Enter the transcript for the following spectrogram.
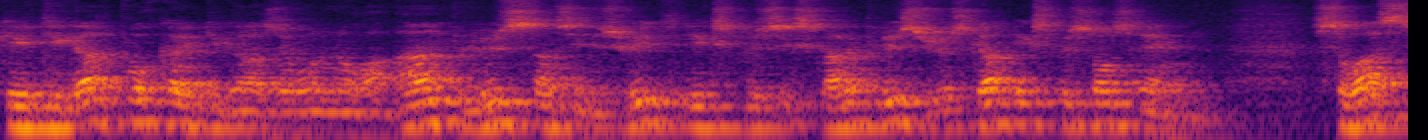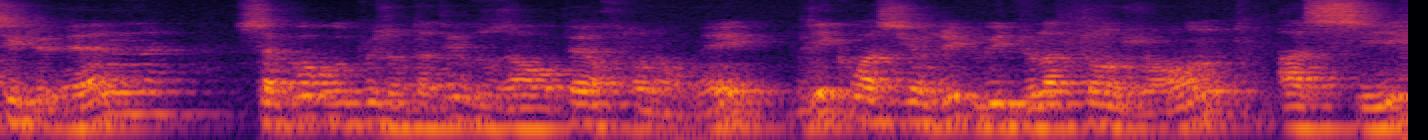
qui est égal, pour k est égal à 0, on aura 1 plus, ainsi de suite, x plus x carré plus jusqu'à x puissance n. Soit si de n, c'est comme représentatif dans un orthonormé, l'équation réduite de la tangente assis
